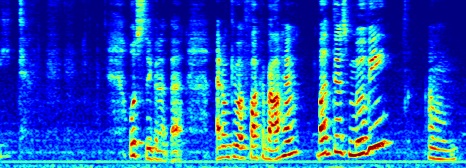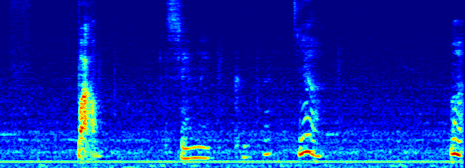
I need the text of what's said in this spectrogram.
he. we'll just leave it at that. I don't give a fuck about him. But this movie, Um. Wow. Stanley Cooper. Yeah. What?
